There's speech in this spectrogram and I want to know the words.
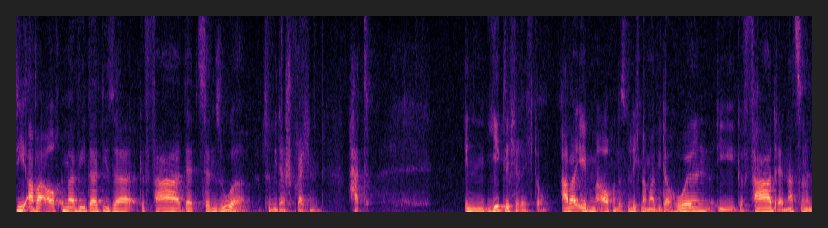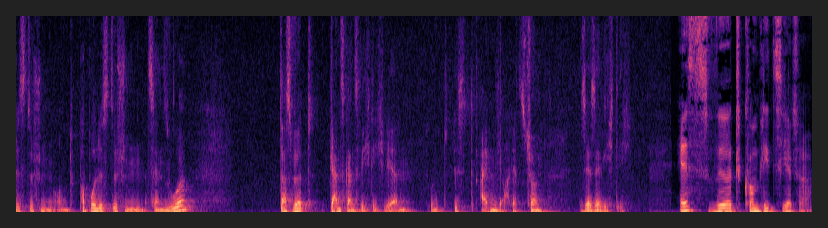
die aber auch immer wieder dieser Gefahr der Zensur zu widersprechen hat. In jegliche Richtung. Aber eben auch, und das will ich nochmal wiederholen, die Gefahr der nationalistischen und populistischen Zensur. Das wird ganz, ganz wichtig werden und ist eigentlich auch jetzt schon sehr, sehr wichtig. Es wird komplizierter.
